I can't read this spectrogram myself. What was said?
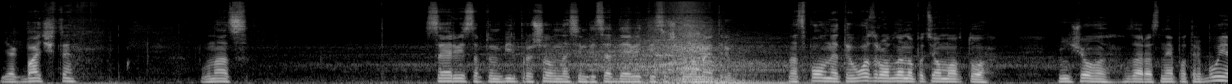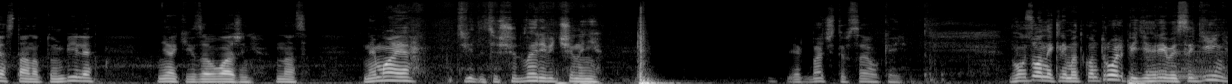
Як бачите, у нас сервіс. Автомобіль пройшов на 79 тисяч кілометрів. Нас повне ТО зроблено по цьому авто. Нічого зараз не потребує. Стан автомобіля, ніяких зауважень у нас немає. Світиться, що двері відчинені. Як бачите, все окей. Двохзонний клімат-контроль, підігріви сидінь.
